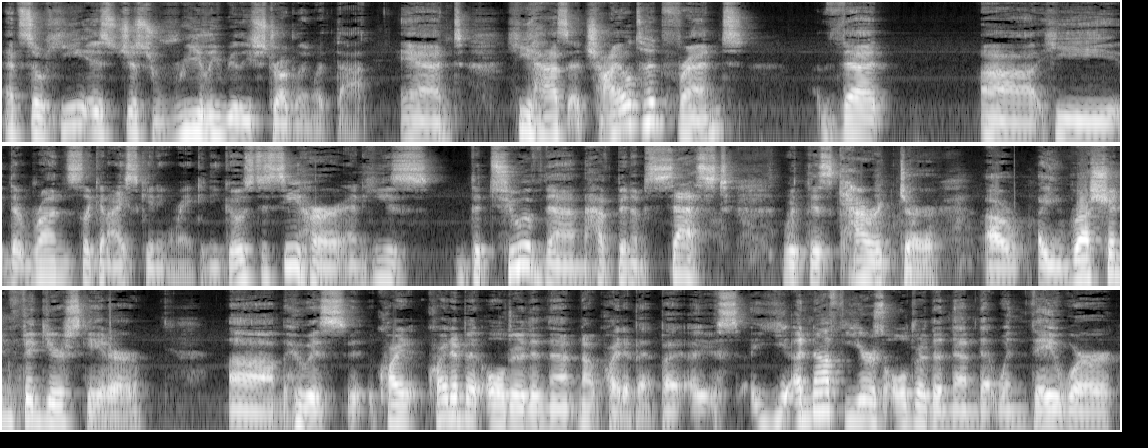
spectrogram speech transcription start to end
and so he is just really, really struggling with that. And he has a childhood friend that uh, he that runs like an ice skating rink, and he goes to see her, and he's the two of them have been obsessed with this character, uh, a Russian figure skater. Um, who is quite quite a bit older than them? Not quite a bit, but uh, enough years older than them that when they were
